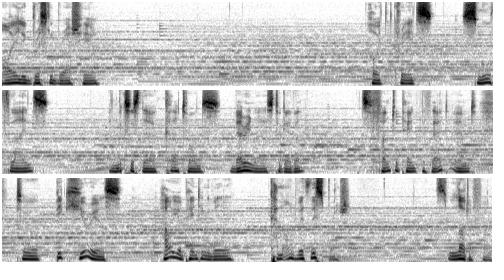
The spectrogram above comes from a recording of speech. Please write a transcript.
oily bristle brush here. How it creates smooth lines and mixes the color tones very nice together. It's fun to paint with that and to be curious how your painting will come out with this brush. It's a lot of fun.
